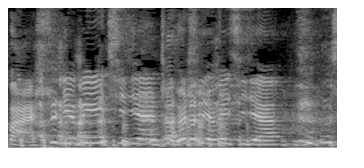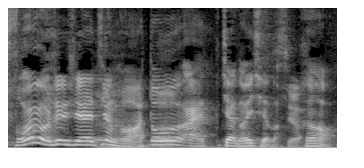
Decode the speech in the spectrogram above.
把世界杯期间整个世界杯期间所有这些镜头啊都哎剪到一起了行，很好。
